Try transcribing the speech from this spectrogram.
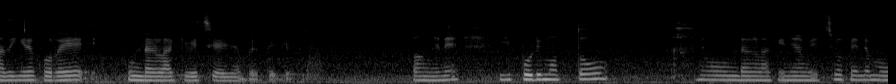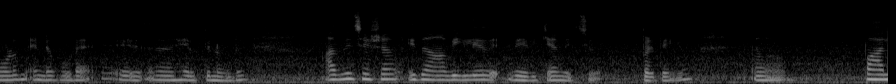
അതിങ്ങനെ കുറേ ഉണ്ടകളാക്കി വെച്ച് കഴിഞ്ഞപ്പോഴത്തേക്കും. അപ്പോൾ അങ്ങനെ ഈ പൊടി മൊത്തവും ഉണ്ടകളാക്കി ഞാൻ വെച്ചു. അപ്പോൾ എന്റെ മോളും എന്റെ കൂടെ ഹെൽപ്പിനുണ്ട്. അതിനുശേഷം ഇത് ആവിയിൽ വേവിക്കാൻ വെച്ചു അപ്പോഴത്തേക്കും പാൽ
